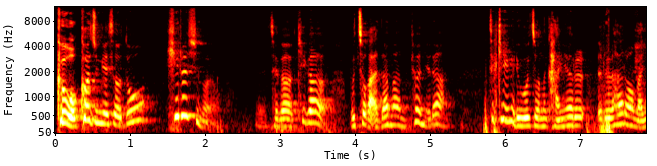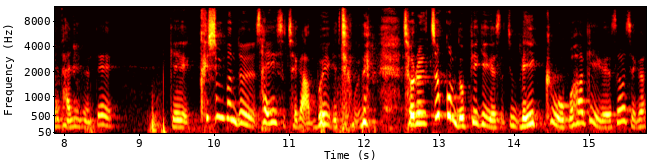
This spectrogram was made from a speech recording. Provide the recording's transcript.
그 워커 중에서도 힐을 신어요. 네, 제가 키가 무척 아담한 편이라 특히 그리고 저는 강연을 하러 많이 다니는데 이렇게 크신 분들 사이에서 제가 안 보이기 때문에 저를 조금 높이기 위해서 좀 makeover 하기 위해서 제가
